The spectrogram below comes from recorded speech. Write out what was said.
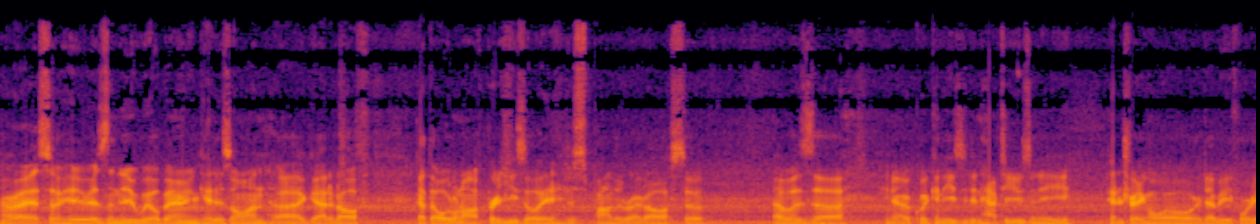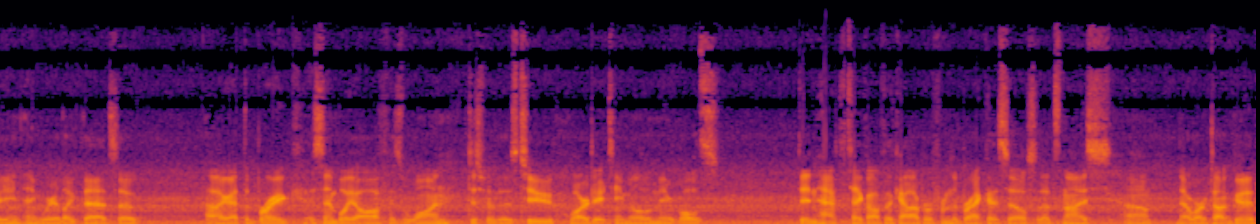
all right, so here is the new wheel bearing. It is on. I uh, got it off. Got the old one off pretty easily. Just pounded right off. So that was, uh, you know, quick and easy. Didn't have to use any penetrating oil or WD-40, anything weird like that. So uh, I got the brake assembly off as one, just for those two large 18 millimeter bolts. Didn't have to take off the caliper from the bracket itself, so that's nice. Um, that worked out good.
